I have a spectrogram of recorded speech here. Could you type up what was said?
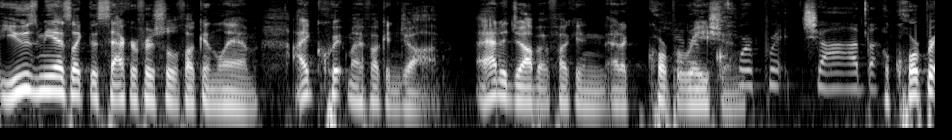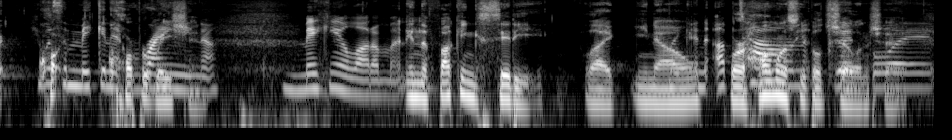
use me as like the sacrificial fucking lamb. I quit my fucking job. I had a job at fucking at a corporation, Corporate job. a corporate. He wasn't making it corporation rain. making a lot of money in the fucking city. Like you know, Like an where homeless people chill and good shit. boy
